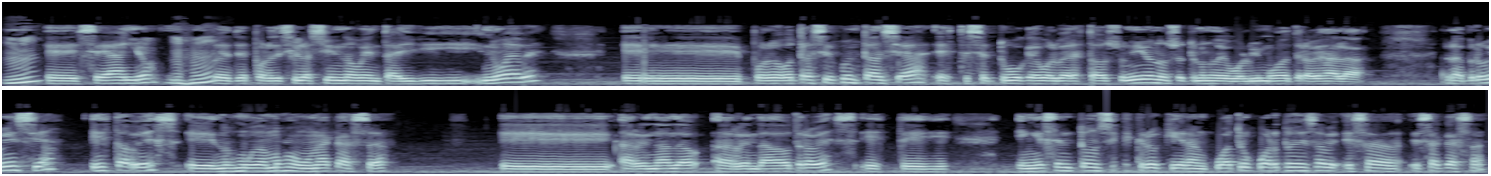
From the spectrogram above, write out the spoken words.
¿Mm? eh, ese año, Ujú. pues, de- por decirlo así, 99. Eh, por otras circunstancias, este, se tuvo que volver a Estados Unidos. Nosotros nos devolvimos otra vez a la, a la provincia. Esta vez eh, nos mudamos a una casa eh, arrendada, arrendada otra vez. Este, en ese entonces creo que eran cuatro cuartos de esa, esa, esa casa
